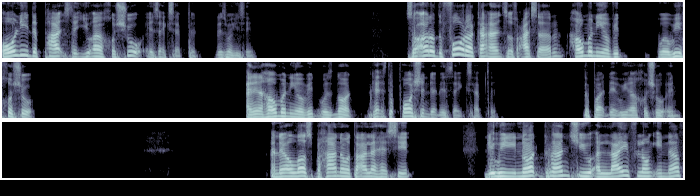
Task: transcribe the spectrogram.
Only the parts that you are khushu' is accepted. That's what he said. So out of the four rak'ats of Asr, how many of it were we khushu'? And then how many of it was not? That's the portion that is accepted. The part that we are khushu' in. And then Allah subhanahu wa ta'ala has said, Did we not grant you a life long enough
